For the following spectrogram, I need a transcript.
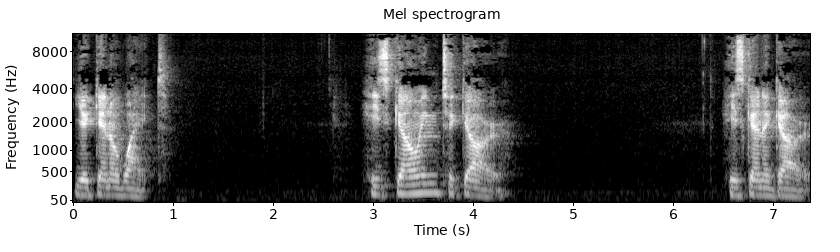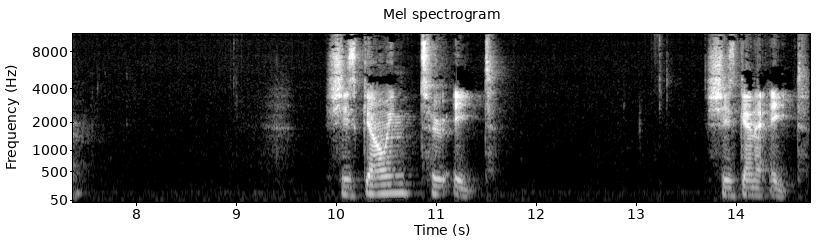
You're gonna wait. He's going to go. He's gonna go. She's going to eat. She's gonna eat.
